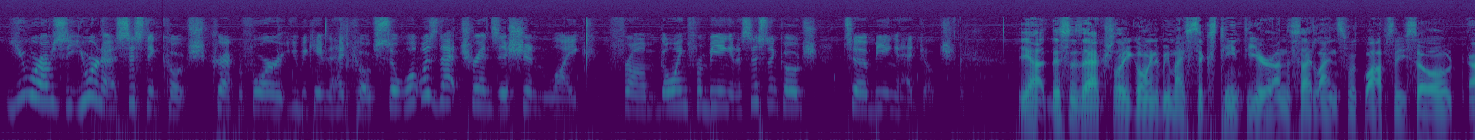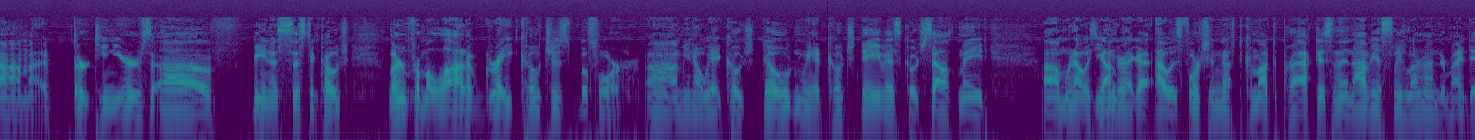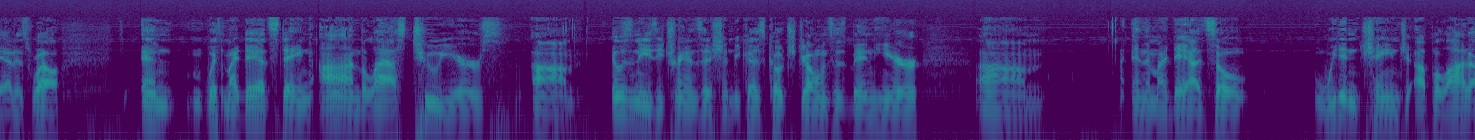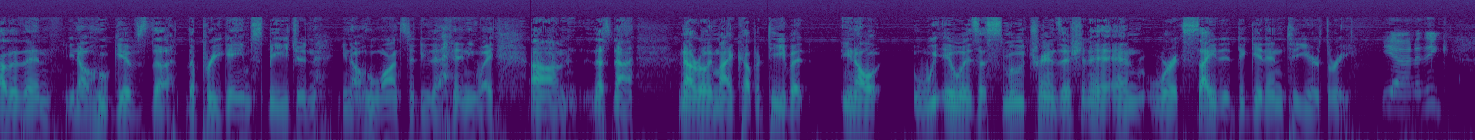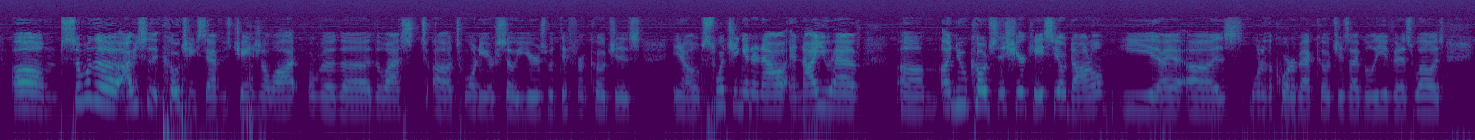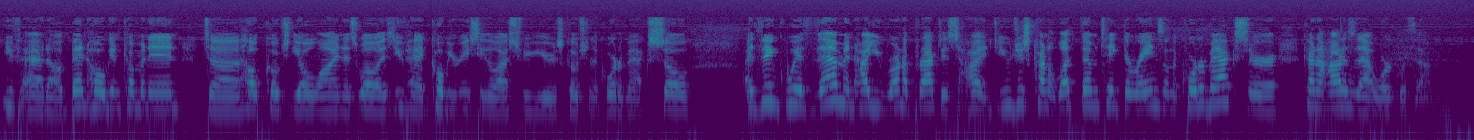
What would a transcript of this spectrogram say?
you were obviously you were an assistant coach, correct, before you became the head coach. So what was that transition like from going from being an assistant coach to being a head coach? Yeah, this is actually going to be my 16th year on the sidelines with Wapsie. So, um, 13 years of being an assistant coach. Learned from a lot of great coaches before. Um, you know, we had Coach Doden, we had Coach Davis, Coach Southmaid. Um, when I was younger, I got I was fortunate enough to come out to practice, and then obviously learn under my dad as well. And with my dad staying on the last two years, um, it was an easy transition because Coach Jones has been here, um, and then my dad. So we didn't change up a lot, other than you know who gives the the pregame speech and you know who wants to do that anyway. Um, that's not not really my cup of tea, but you know we, it was a smooth transition, and we're excited to get into year three. Yeah, and I think um, some of the the coaching staff has changed a lot over the the last uh, 20 or so years with different coaches, you know, switching in and out, and now you have um, a new coach this year, Casey O'Donnell. He uh, is one of the quarterback coaches, I believe, and as well as you've had uh, Ben Hogan coming in to help coach the O line, as well as you've had Kobe Reese the last few years coaching the quarterbacks. So. I think with them and how you run a practice, how do you just kind of let them take the reins on the quarterbacks, or kind of how does that work with them?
